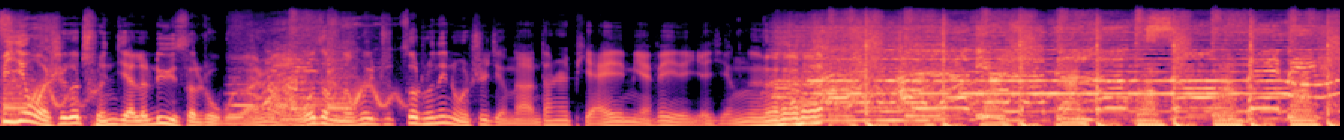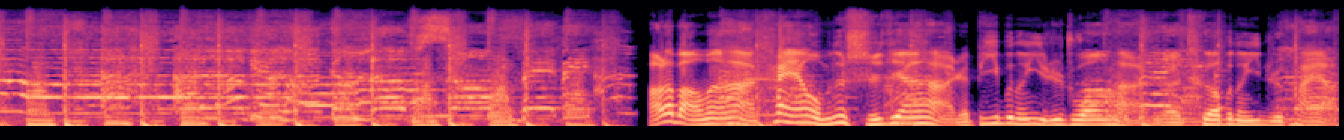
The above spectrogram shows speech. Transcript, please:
毕竟我是个纯洁的绿色主播，是吧？我怎么能会做出那种事情呢？但是便宜免费的也行。好了，宝宝们啊，看一眼我们的时间哈，这逼不能一直装哈，这个车不能一直开啊。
